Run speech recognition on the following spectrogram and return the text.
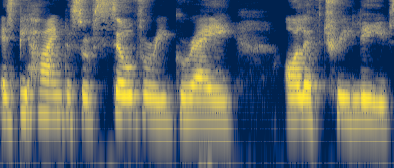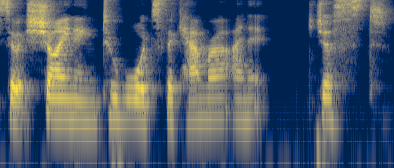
is behind the sort of silvery gray olive tree leaves. So it's shining towards the camera and it just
